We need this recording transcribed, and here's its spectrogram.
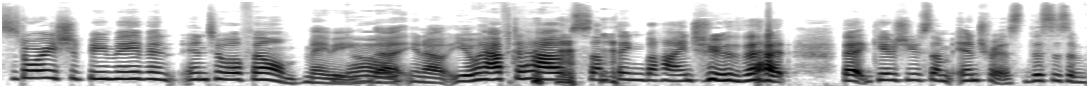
story should be made in, into a film maybe No. that you know you have to have something behind you that that gives you some interest. This is a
